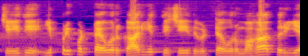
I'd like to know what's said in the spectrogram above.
செய்தி இப்படிப்பட்ட ஒரு காரியத்தை செய்துவிட்ட ஒரு மகா பெரிய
